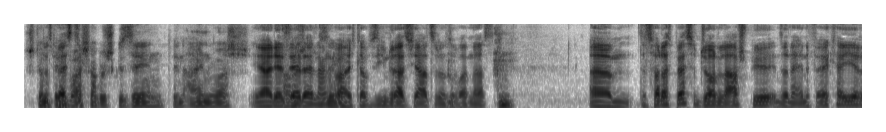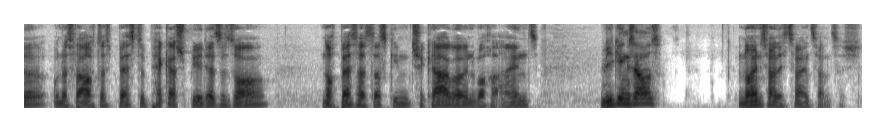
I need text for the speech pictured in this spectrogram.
Stimmt, Das den Beste- Rush habe ich gesehen. Den einen Rush. Ja, der sehr, sehr lang gesehen. war. Ich glaube, 37 Yards oder so waren das. ähm, das war das beste Jordan Love-Spiel in seiner NFL-Karriere und das war auch das beste Packers-Spiel der Saison. Noch besser als das gegen Chicago in Woche 1. Wie ging's aus? 29-22.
